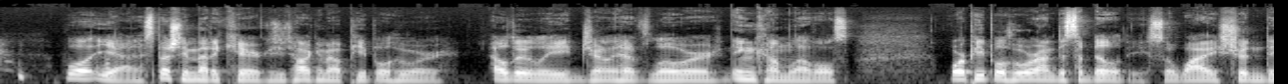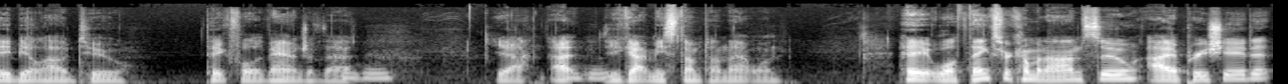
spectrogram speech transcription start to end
well, yeah, especially Medicare because you're talking about people who are elderly, generally have lower income levels, or people who are on disability. So why shouldn't they be allowed to take full advantage of that? Mm-hmm. Yeah, I, mm-hmm. you got me stumped on that one. Hey, well, thanks for coming on, Sue. I appreciate it.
